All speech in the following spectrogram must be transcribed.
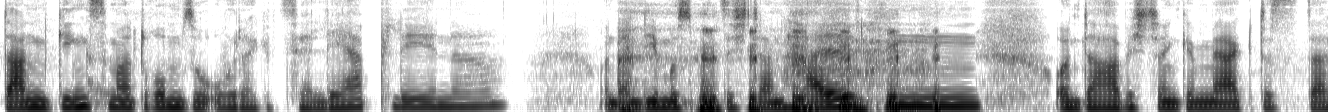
dann ging es mal drum, so, oh, da gibt es ja Lehrpläne und an die muss man sich dann halten. Und da habe ich dann gemerkt, dass da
